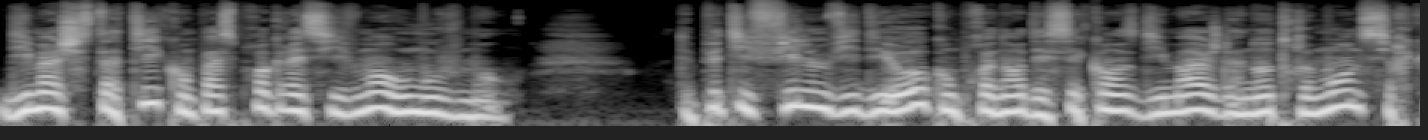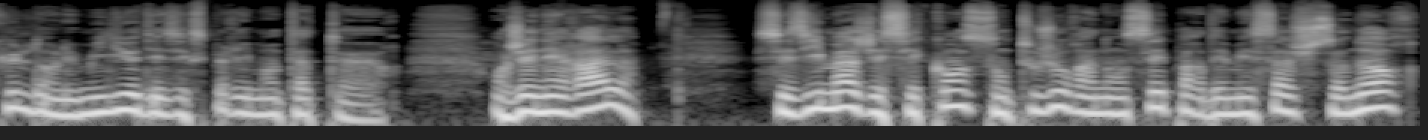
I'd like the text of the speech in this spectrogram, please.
D'images statiques, on passe progressivement au mouvement. De petits films vidéo comprenant des séquences d'images d'un autre monde circulent dans le milieu des expérimentateurs. En général, ces images et séquences sont toujours annoncées par des messages sonores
